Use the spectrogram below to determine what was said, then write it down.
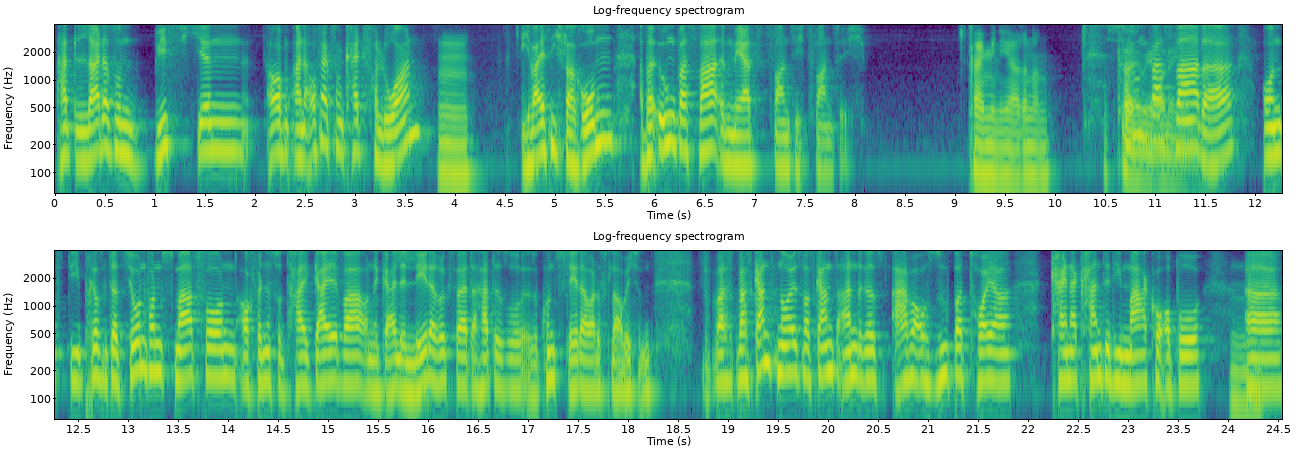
hat leider so ein bisschen eine Aufmerksamkeit verloren. Mhm. Ich weiß nicht warum, aber irgendwas war im März 2020. Kann ich mich nicht erinnern. Irgendwas war da und die Präsentation vom Smartphone, auch wenn es total geil war und eine geile Lederrückseite hatte, so also Kunstleder war das, glaube ich, und was, was ganz Neues, was ganz anderes, aber auch super teuer. Keiner kannte die Marke Oppo. Mhm. Äh,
